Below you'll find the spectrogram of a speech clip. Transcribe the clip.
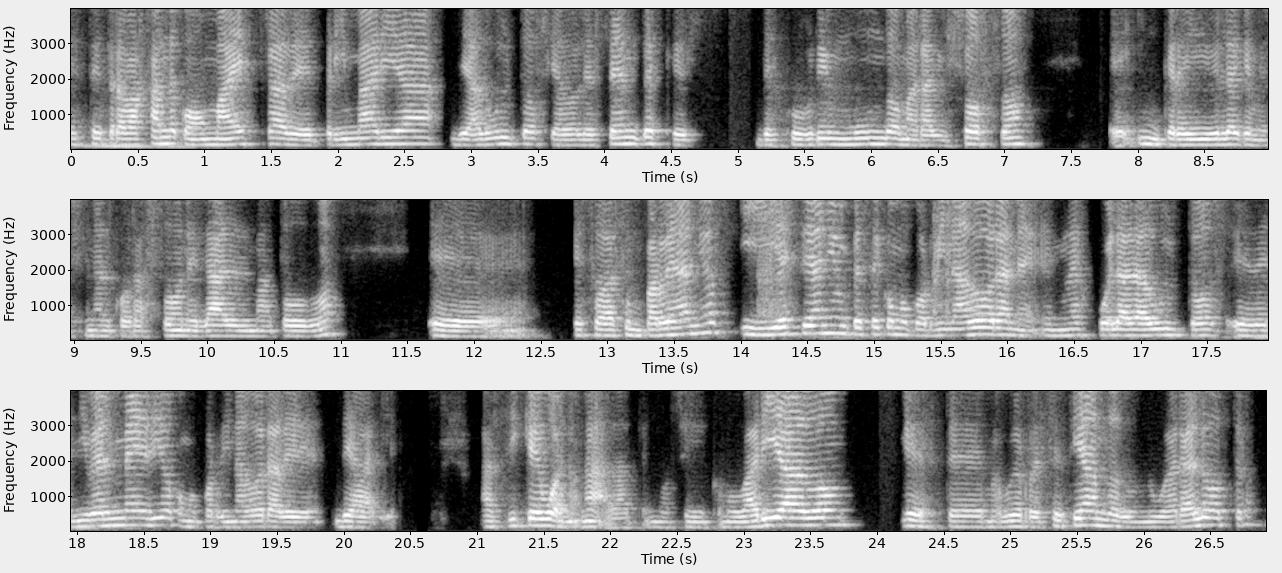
estoy trabajando como maestra de primaria de adultos y adolescentes, que es descubrí un mundo maravilloso, increíble, que me llena el corazón, el alma, todo. Eso hace un par de años y este año empecé como coordinadora en, una escuela de adultos eh, de nivel medio, como coordinadora de, área. Así que bueno, nada, tengo así como variado, este, me voy reseteando de un lugar al otro,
